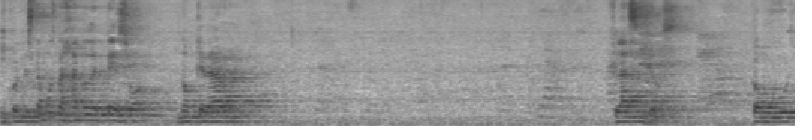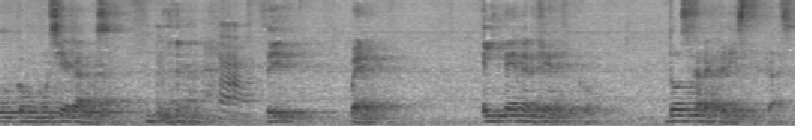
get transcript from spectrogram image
Y cuando estamos bajando de peso, no quedar flácidos, como, como murciélagos. ¿Sí? Bueno, el té energético. Dos características.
